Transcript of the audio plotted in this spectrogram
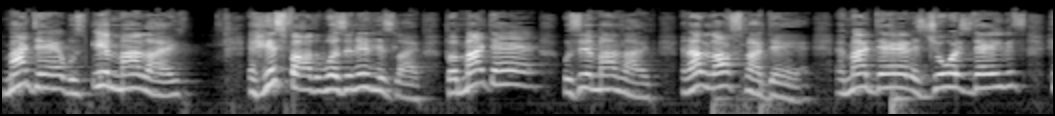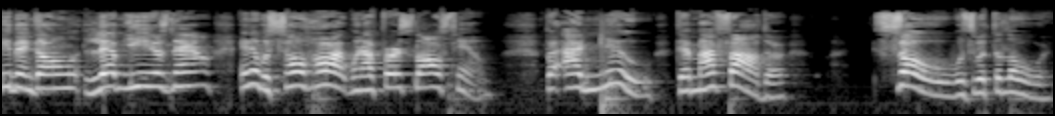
My dad was in my life and his father wasn't in his life. But my dad was in my life. And I lost my dad. And my dad is George Davis. He been gone 11 years now. And it was so hard when I first lost him. But I knew that my father soul was with the Lord.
